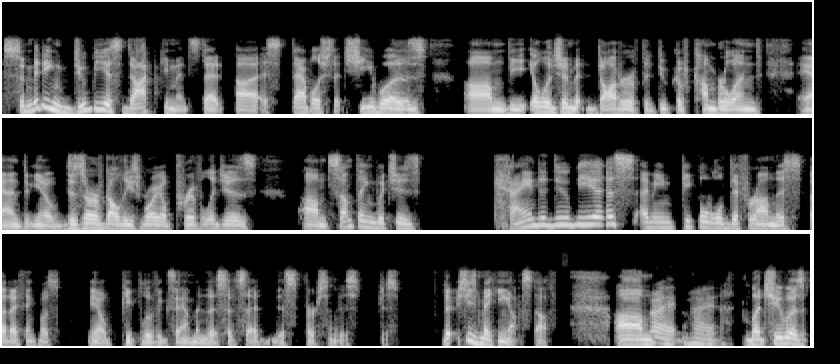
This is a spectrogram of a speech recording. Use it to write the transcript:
submitting dubious documents that uh, establish that she was um, the illegitimate daughter of the Duke of Cumberland and you know deserved all these royal privileges. Um, something which is kind of dubious. I mean, people will differ on this, but I think most you know people who've examined this have said this person is just she's making up stuff. Um, right, right. But she was,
